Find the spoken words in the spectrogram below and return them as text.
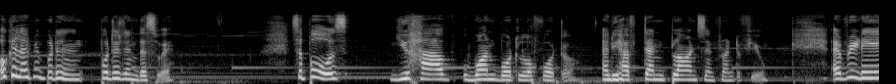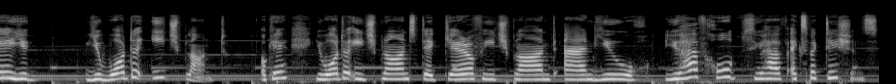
okay let me put it in, put it in this way. Suppose you have one bottle of water and you have 10 plants in front of you. Every day you you water each plant okay? You water each plant take care of each plant and you you have hopes you have expectations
